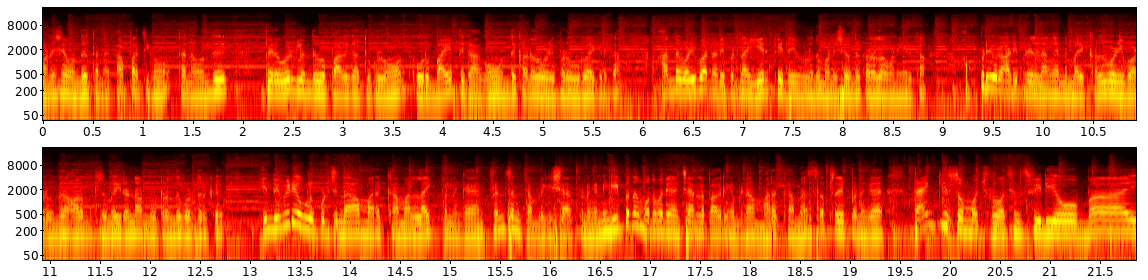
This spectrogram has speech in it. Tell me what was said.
மனுஷன் வந்து தன்னை காப்பாற்றிக்கும் தன்னை வந்து பிற ஊர்லேருந்து பாதுகாத்துக்கொள்ளும். ஒரு பயத்துக்காகவும் வந்து கடவுள் வழிபாடு உருவாக்கியிருக்கான். அந்த வழிபாட்டு அடிப்படையில் தான் இயற்கை தெய்வங்கள் வந்து மனுஷன் வந்து கடலாக வணங்கியிருக்கான் அப்படி ஒரு அடிப்படையில் தாங்க இந்த மாதிரி கல் வழிபாடு வந்து ஆரம்பிச்சது. மாதிரி இரண்டாம் நூற்றாண்டு வந்திருக்கு. இந்த வீடியோ உங்களுக்கு பிடிச்சிருந்தா மறக்காமல் லைக் பண்ணுங்கள் ஃப்ரெண்ட்ஸ் அண்ட் ஃபேமிலிக்கு ஷேர் பண்ணுங்கள் நீங்கள் இப்போ தான் முத மாதிரி என் சேனலில் பார்க்குறீங்க அப்படின்னா மறக்காமல் சப்ஸ்கிரைப் பண்ணுங்கள் thank you so much for வாட்சிங் திஸ் வீடியோ பாய்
